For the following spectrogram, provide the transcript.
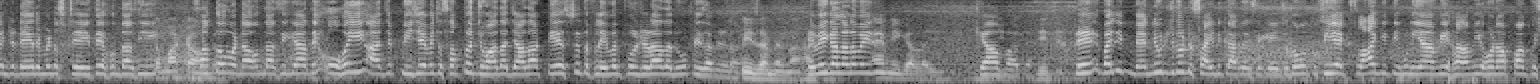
ਐਂਟਰਟੇਨਮੈਂਟ ਸਟੇਜ ਤੇ ਹੁੰਦਾ ਸੀ ਸਭ ਤੋਂ ਵੱਡਾ ਹੁੰਦਾ ਸੀਗਾ ਤੇ ਉਹੀ ਅੱਜ ਪੀਜ਼ੇ ਵਿੱਚ ਸਭ ਤੋਂ ਜ਼ਿਆਦਾ ਜ਼ਿਆਦਾ ਟੇਸਟ ਤੇ ਫਲੇਵਰਫੁਲ ਜਿਹੜਾ ਤੁਹਾਨੂੰ ਪੀਜ਼ਾ ਮਿਲਣਾ। ਪੀਜ਼ਾ ਮਿਲਣਾ ਐਵੇਂ ਗੱਲ ਆ ਨਾ ਬਾਈ ਜੀ? ਐਵੇਂ ਗੱਲ ਹੈ ਜੀ। ਕੀ ਬਾਤ ਹੈ। ਤੇ ਬਾਈ ਜੀ ਮੈਨੂ ਜਦੋਂ ਡਿਸਾਈਡ ਕਰ ਰਹੇ ਸੀਗੇ ਜਦੋਂ ਤੁਸੀਂ ਇੱਕ ਸਲਾਹ ਕੀਤੀ ਹੋਣੀ ਆ ਵੀ ਹਾਂ ਵੀ ਹੁਣ ਆਪਾਂ ਕੁਝ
